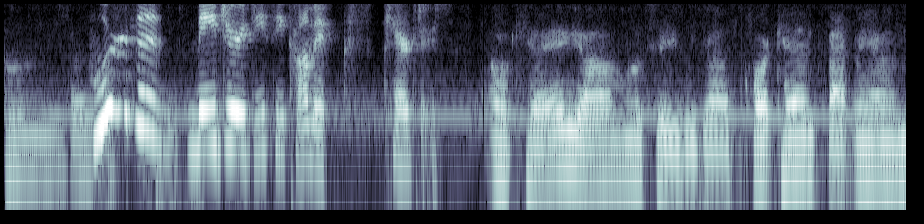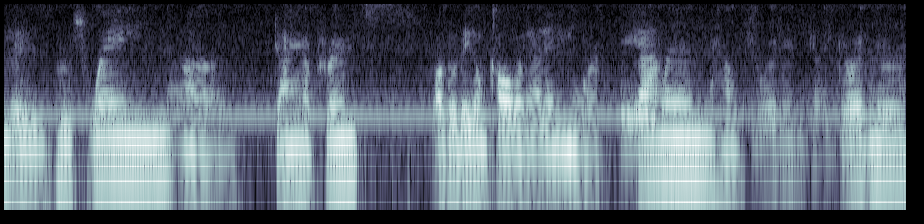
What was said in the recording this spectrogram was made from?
Who are the major DC Comics characters? Okay, uh, let's see. We got Clark Kent, Batman is Bruce Wayne, uh, Diana Prince, although they don't call her that anymore. Barry Allen, Hal Jordan, Guy Gardner,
